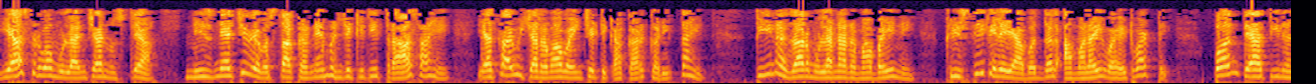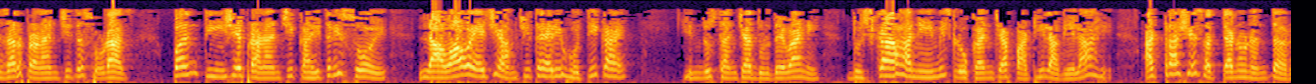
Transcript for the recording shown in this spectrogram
या सर्व मुलांच्या नुसत्या निजण्याची व्यवस्था करणे म्हणजे किती त्रास आहे? याचा विचार रमाबाईंचे टीकाकार करीत नाहीत. तीन हजार मुलांना रमाबाईने ख्रिस्ती केले याबद्दल आम्हालाही वाईट वाटते. पण त्या तीन हजार प्राणांची तर सोडाच. पण तीनशे प्राणांची काहीतरी सोय लावावयाची आमची तयारी होती काय? हिंदुस्थानच्या दुर्दैवाने दुष्काळ हा नेहमीच लोकांच्या पाठी लागलेला आहे. अठराशे सत्त्याण्णव नंतर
